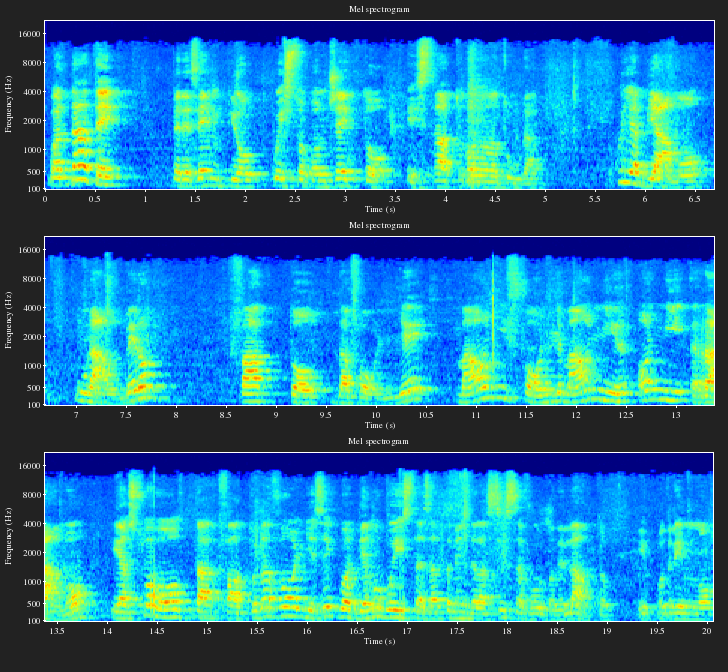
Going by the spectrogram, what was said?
Guardate per esempio questo concetto estratto dalla natura. Qui abbiamo un albero fatto da foglie, ma ogni foglia, ma ogni, ogni ramo è a sua volta fatto da foglie. Se guardiamo questa è esattamente la stessa forma dell'altro e potremmo eh,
